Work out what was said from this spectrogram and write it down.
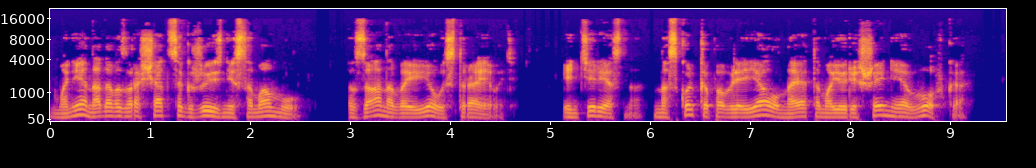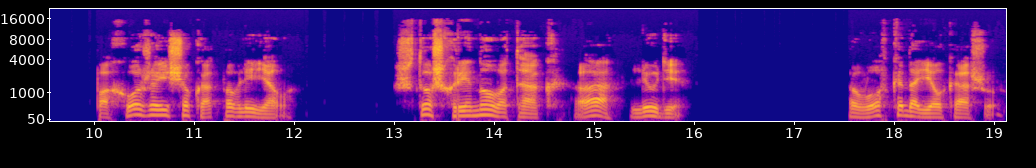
Мне надо возвращаться к жизни самому, заново ее выстраивать. Интересно, насколько повлиял на это мое решение Вовка? Похоже, еще как повлиял. Что ж хреново так, а, люди? Вовка доел кашу,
